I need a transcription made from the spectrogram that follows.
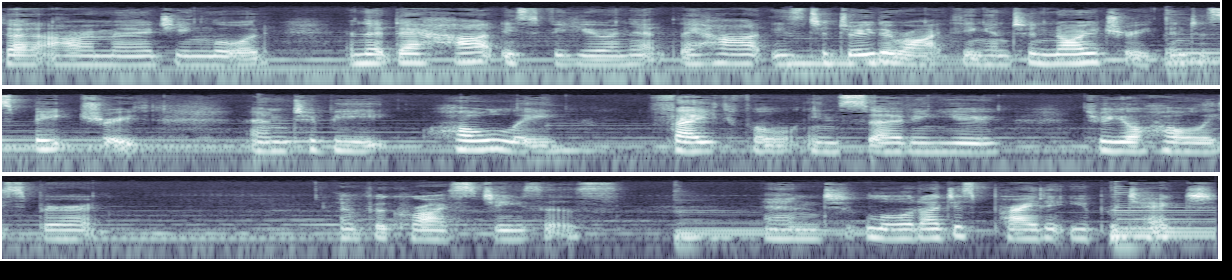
that are emerging, Lord, and that their heart is for you and that their heart is to do the right thing and to know truth and to speak truth and to be wholly faithful in serving you through your Holy Spirit and for Christ Jesus. And Lord, I just pray that you protect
